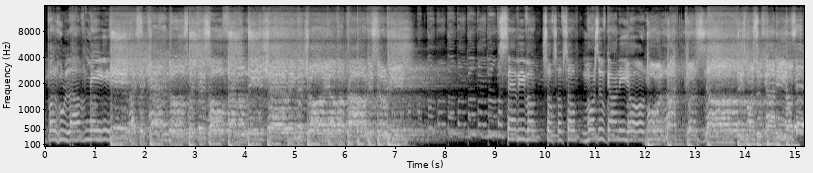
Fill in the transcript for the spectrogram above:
People who love me. He lights the candles with his whole family, sharing the joy of a proud history. Sevivon, sof, sof, sof, more sufganiyot. More latkes, love, please more sufganiyot.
